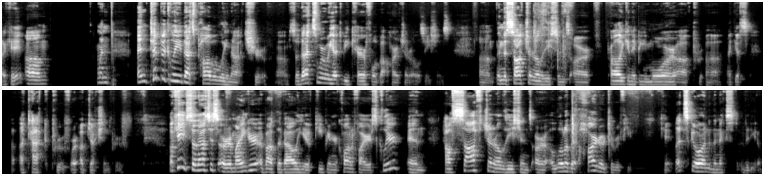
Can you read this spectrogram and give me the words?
Okay. Um, when, and typically that's probably not true. Um, so that's where we have to be careful about hard generalizations. Um, and the soft generalizations are probably going to be more, uh, uh, I guess, attack proof or objection proof. Okay, so that's just a reminder about the value of keeping your quantifiers clear and how soft generalizations are a little bit harder to refute. Okay, let's go on to the next video.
